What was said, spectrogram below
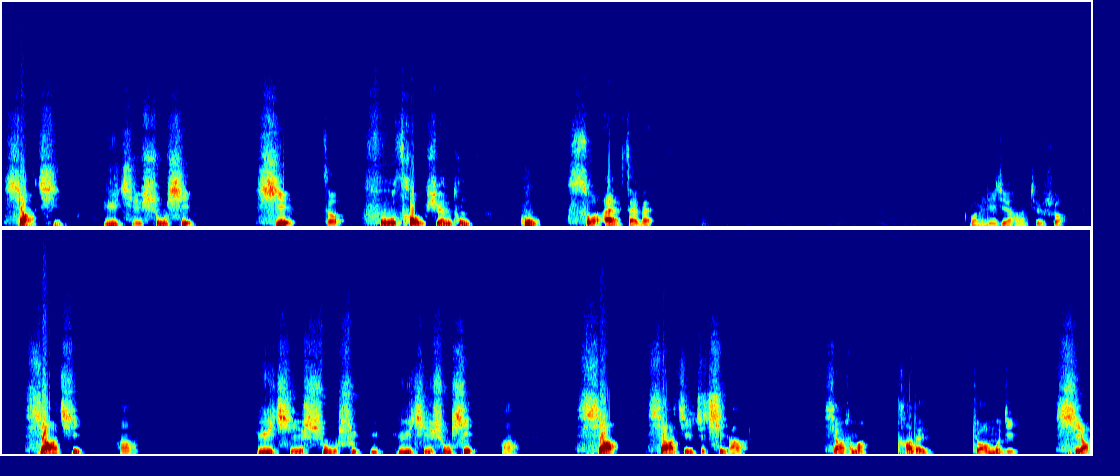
下气欲其疏泄，泄则肤凑宣通，故所爱在外。我们理解啊，就是说下气啊。欲其疏泄，欲欲其疏泄啊，夏夏季之气啊，想什么？它的主要目的想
